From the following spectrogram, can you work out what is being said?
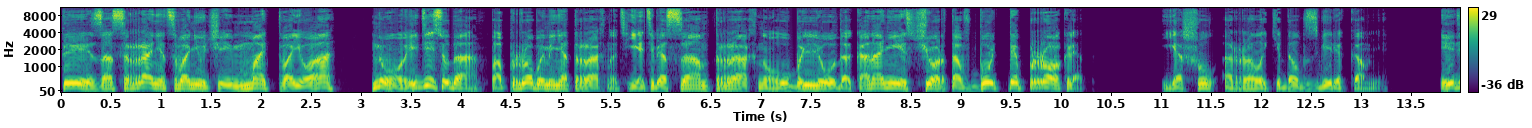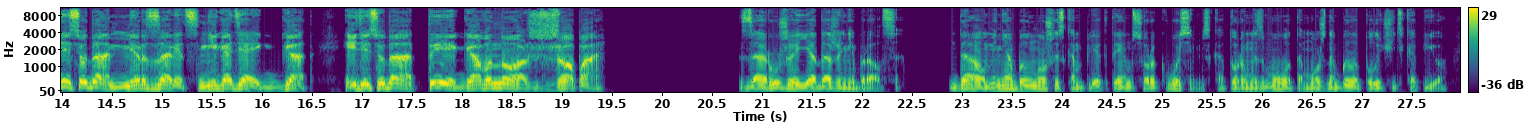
«Ты засранец вонючий, мать твою, а? Ну, иди сюда, попробуй меня трахнуть, я тебя сам трахну, ублюдок, анонист чертов, будь ты проклят!» Я шел, орал и кидал в зверя камни. «Иди сюда, мерзавец, негодяй, гад! Иди сюда, ты, говно, жопа!» За оружие я даже не брался. Да, у меня был нож из комплекта М48, с которым из молота можно было получить копье —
